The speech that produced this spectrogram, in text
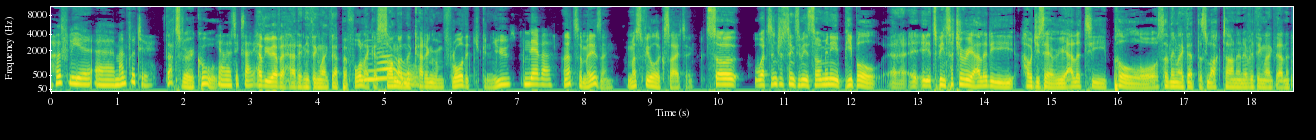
hopefully a, a month or two. That's very cool. Yeah, that's exciting. Have you ever had anything like that before? Like a song on the cutting room floor that you can use? Never. That's amazing. It must feel exciting. So, what's interesting to me is so many people, uh, it- it's been such a reality, how would you say, a reality pull or something like that, this lockdown and everything like that. And it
